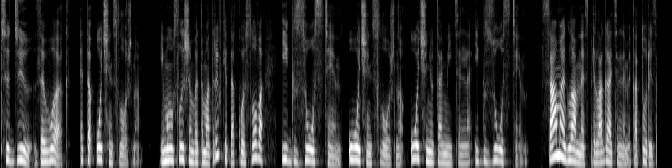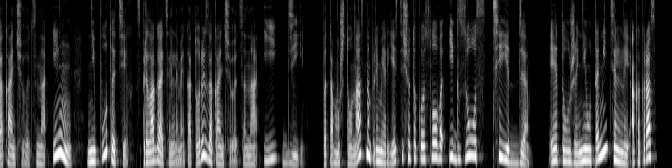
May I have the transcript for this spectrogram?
to do the work – это очень сложно. И мы услышим в этом отрывке такое слово exhausting. Очень сложно, очень утомительно. Exhausting. Самое главное с прилагательными, которые заканчиваются на ing, не путать их с прилагательными, которые заканчиваются на ed. Потому что у нас, например, есть еще такое слово exhausted. Это уже не утомительный, а как раз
